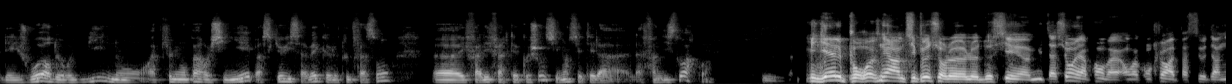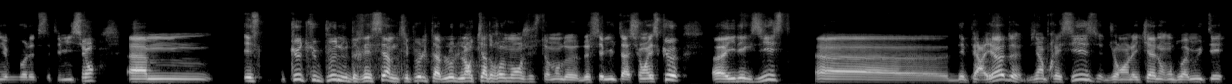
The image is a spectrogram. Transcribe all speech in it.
les joueurs de rugby n'ont absolument pas rechigné parce qu'ils savaient que de toute façon il fallait faire quelque chose sinon c'était la, fin de l'histoire quoi Miguel, pour revenir un petit peu sur le, dossier euh, mutation, et après on va, on va, conclure passer au dernier volet de cette émission. Euh, est-ce que tu peux nous dresser un petit peu le tableau de l'encadrement justement de, ces mutations? Est-ce qu'il euh, il existe des périodes bien précises durant lesquelles on doit muter?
